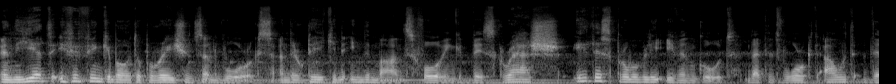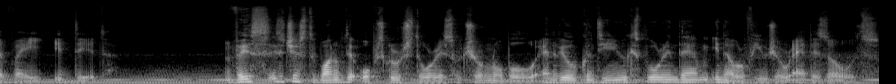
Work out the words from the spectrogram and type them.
And yet, if you think about operations and works undertaken in the months following this crash, it is probably even good that it worked out the way it did. This is just one of the obscure stories of Chernobyl and we'll continue exploring them in our future episodes.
